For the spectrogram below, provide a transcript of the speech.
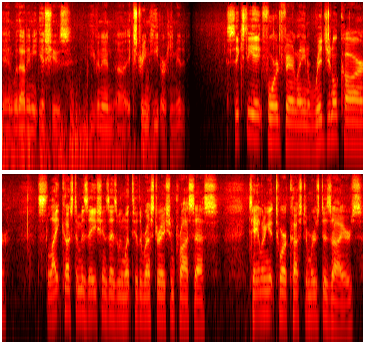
and without any issues even in uh, extreme heat or humidity. 68 Ford Fairlane original car slight customizations as we went through the restoration process tailoring it to our customers' desires.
